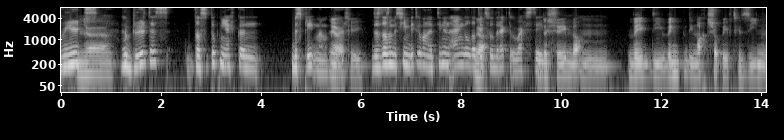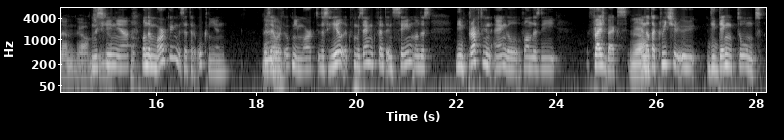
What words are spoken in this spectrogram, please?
weird Ja, gebeurd is, dat ze het ook niet echt kunnen bespreken met elkaar. ja. Dus dat is misschien beter vanuit die angle dat Ja. dit zo direct wegsteekt. De shame dat een week die, wink, die nachtshop heeft gezien. En, ja, misschien, Misschien, ja. ja. Want de marking zit er ook niet in. Dus hij wordt ook niet marked. Dus heel, ik moet zeggen, ik vind het insane, maar dus die prachtige angle van dus die flashbacks. Ja. En dat dat creature u die ding toont.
